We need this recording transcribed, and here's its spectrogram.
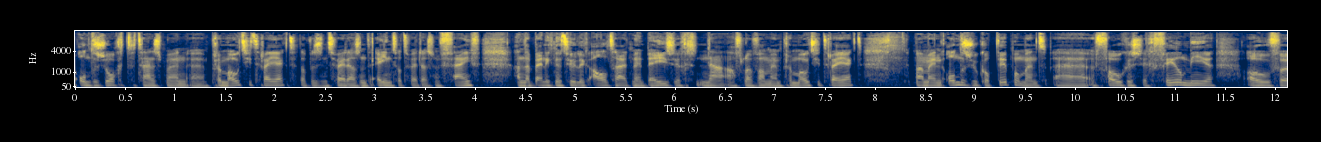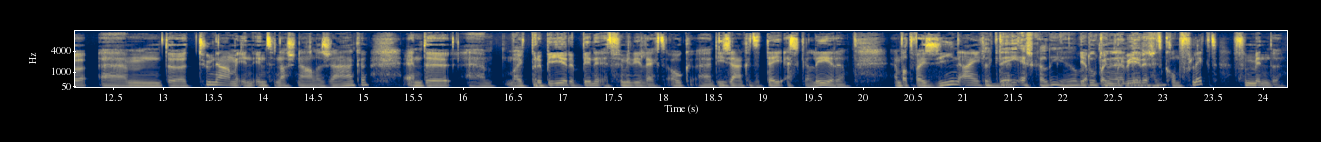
onderzocht tijdens mijn promotietraject. Dat was in 2001 tot 2005. En daar ben ik natuurlijk altijd mee bezig na afloop van mijn promotietraject. Maar mijn onderzoek op dit moment focust zich veel meer over um, de toename in internationale zaken. En de, um, maar ik probeerde binnen het familierecht ook die zaken te de-escaleren. En wat wij zien eigenlijk. Te de-escaleren? Ja, wij proberen het conflict verminderen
